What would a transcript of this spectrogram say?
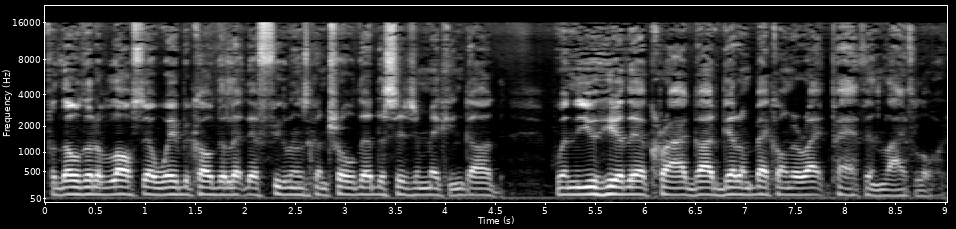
For those that have lost their way because they let their feelings control their decision making, God, when you hear their cry, God, get them back on the right path in life, Lord.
